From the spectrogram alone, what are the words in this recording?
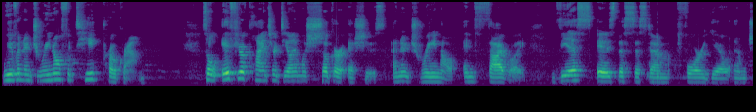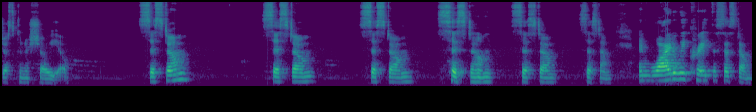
We have an adrenal fatigue program. So, if your clients are dealing with sugar issues and adrenal and thyroid, this is the system for you. And I'm just going to show you system, system, system, system, system, system. And why do we create the system?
